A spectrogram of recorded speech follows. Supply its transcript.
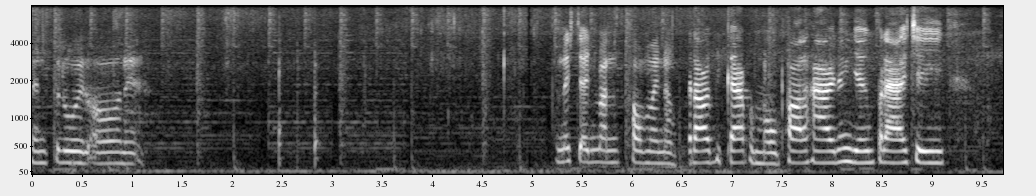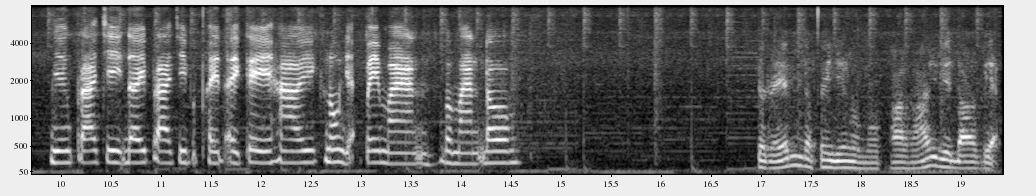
បានត្រួយល្អនេះនេះចេញបានធំហើយនឹងក្រោយពីការប្រមូលផលហើយនឹងយើងប្រើជីយើងប្រើជីដីប្រើជីប្រភេទអីគេហើយក្នុងរយៈពេលប្រហែលប្រហែលដង ចរេមដល់ពេលយើងមកផលហើយវាដល់វគ្គ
